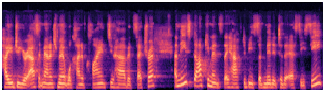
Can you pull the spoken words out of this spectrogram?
how you do your asset management, what kind of clients you have, etc. And these documents they have to be submitted to the SEC,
